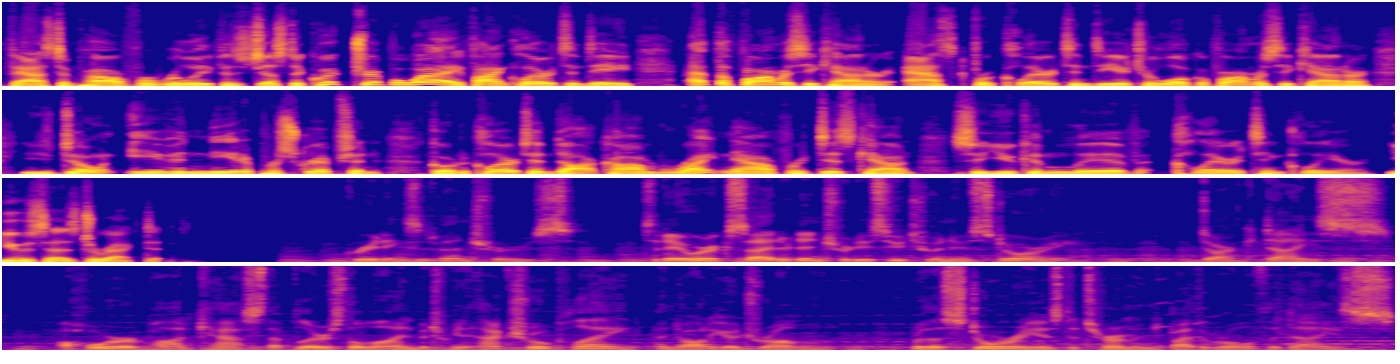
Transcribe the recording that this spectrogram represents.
Fast and powerful relief is just a quick trip away. Find Claritin D at the pharmacy counter. Ask for Claritin D at your local pharmacy counter. You don't even need a prescription. Go to Claritin.com right now for a discount so you can live Claritin Clear. Use as directed. Greetings, adventurers. Today we're excited to introduce you to a new story Dark Dice, a horror podcast that blurs the line between actual play and audio drama, where the story is determined by the roll of the dice.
